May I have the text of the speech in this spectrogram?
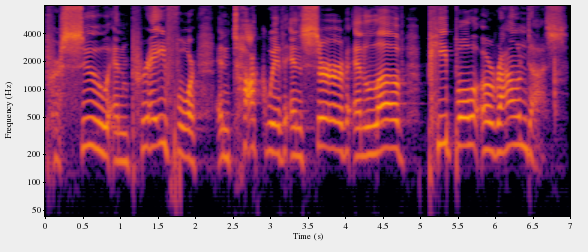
pursue and pray for and talk with and serve and love people around us.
